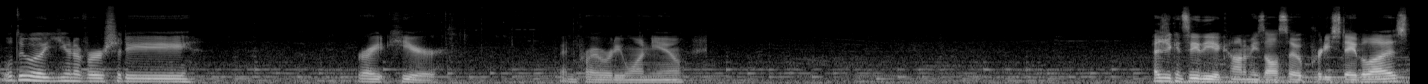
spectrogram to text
we'll do a university right here. And priority one you. As you can see, the economy is also pretty stabilized.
